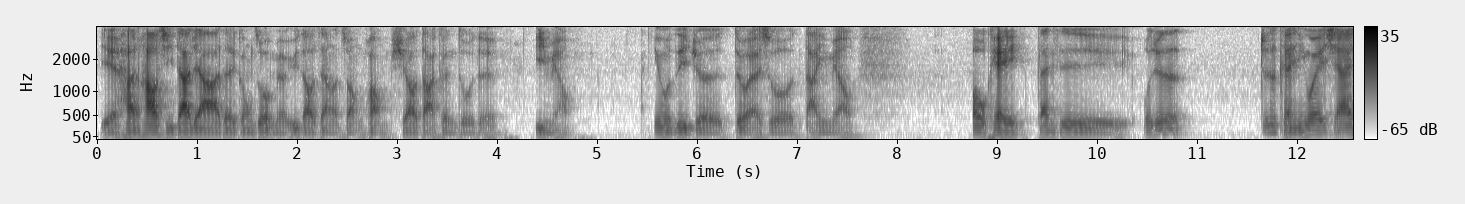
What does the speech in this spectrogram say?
也很好奇大家的工作有没有遇到这样的状况，需要打更多的疫苗？因为我自己觉得对我来说打疫苗 OK，但是我觉得就是可能因为现在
